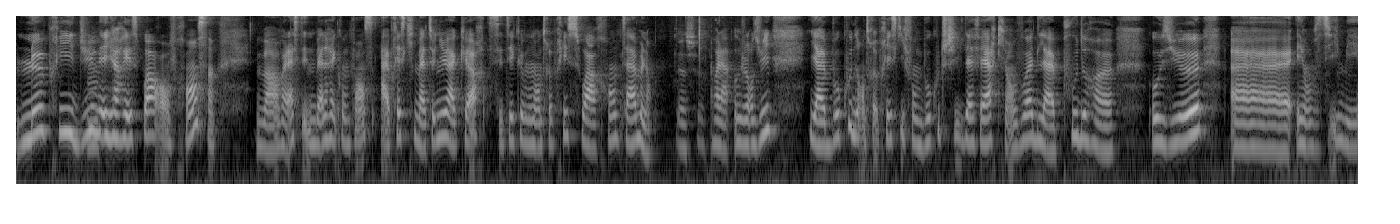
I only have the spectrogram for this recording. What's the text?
le prix du mm. meilleur espoir en France. Ben voilà, c'était une belle récompense. Après, ce qui m'a tenu à cœur, c'était que mon entreprise soit rentable. Bien sûr. Voilà, aujourd'hui, il y a beaucoup d'entreprises qui font beaucoup de chiffres d'affaires, qui envoient de la poudre euh, aux yeux. Euh, et on se dit, mais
